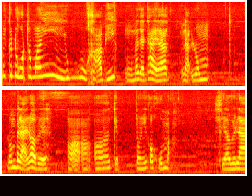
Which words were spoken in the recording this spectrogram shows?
ไม่กระโดดทำไมโอ้ขาพลิกน่าจะใช่นะน่ะล้ม ล้มไปหลายรอบเลย อ๋ออ๋อออเก็บตรงนี้ก็คุ้มอะ เสียเวลา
